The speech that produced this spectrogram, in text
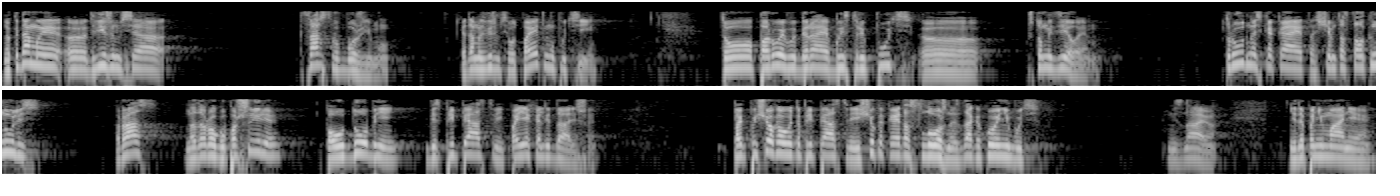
Но когда мы э, движемся к Царству Божьему, когда мы движемся вот по этому пути, то порой, выбирая быстрый путь, э, что мы делаем? Трудность какая-то, с чем-то столкнулись, раз, на дорогу пошире, поудобней, без препятствий, поехали дальше. Еще какое-то препятствие, еще какая-то сложность, да, какое-нибудь, не знаю, недопонимание.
